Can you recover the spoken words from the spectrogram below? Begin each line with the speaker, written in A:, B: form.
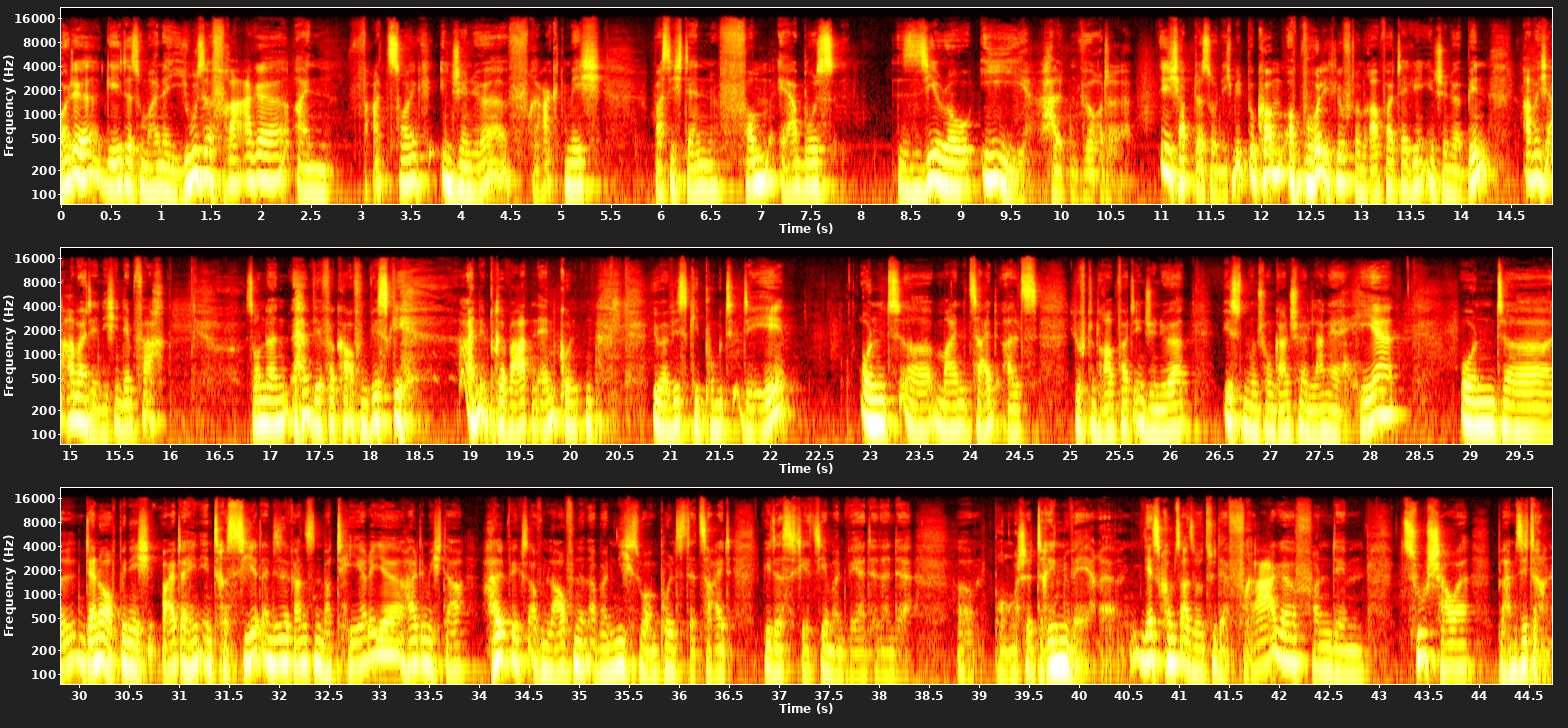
A: Heute geht es um eine User-Frage. Ein Fahrzeugingenieur fragt mich, was ich denn vom Airbus Zero E halten würde. Ich habe das so nicht mitbekommen, obwohl ich Luft- und Raumfahrttechnik-Ingenieur bin, aber ich arbeite nicht in dem Fach, sondern wir verkaufen Whisky an den privaten Endkunden über whisky.de. Und äh, meine Zeit als Luft- und Raumfahrtingenieur ist nun schon ganz schön lange her. Und äh, dennoch bin ich weiterhin interessiert an dieser ganzen Materie, halte mich da halbwegs auf dem Laufenden, aber nicht so am Puls der Zeit, wie das jetzt jemand wäre, der in der äh, Branche drin wäre. Jetzt kommt es also zu der Frage von dem Zuschauer. Bleiben Sie dran.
